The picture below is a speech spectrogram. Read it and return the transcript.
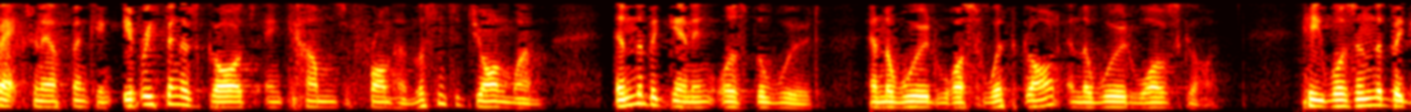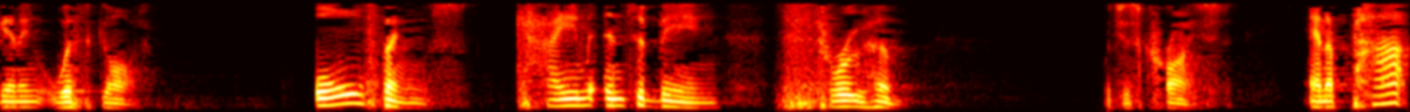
facts in our thinking. Everything is God's and comes from Him. Listen to John 1. In the beginning was the Word, and the Word was with God, and the Word was God. He was in the beginning with God. All things came into being through him, which is Christ. And apart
